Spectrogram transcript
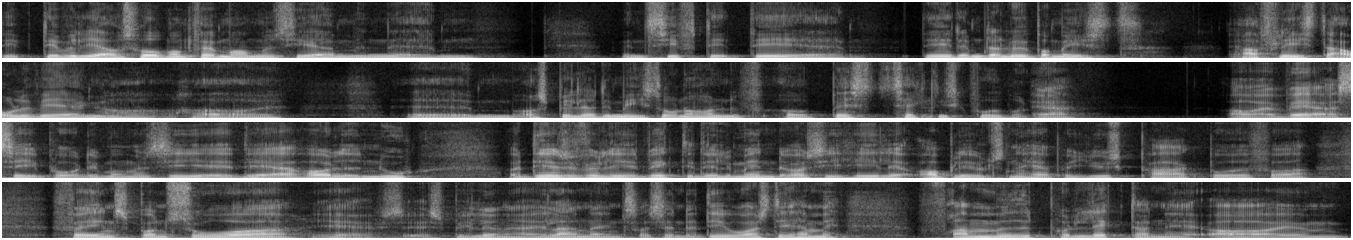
det, det vil jeg også håbe om fem år, man siger, men, øh, men SIF, det, det, det er dem, der løber mest, har flest afleveringer og, øh, og spiller det mest underholdende og bedst teknisk fodbold. Ja og er værd at se på, det må man sige, øh, det er holdet nu. Og det er selvfølgelig et vigtigt element også i hele oplevelsen her på Jysk Park, både for fans, sponsorer, ja, spillerne og alle andre interessenter. Det er jo også det her med fremmødet på lægterne, og øhm,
